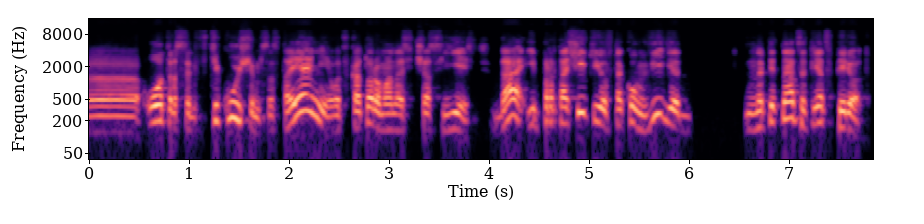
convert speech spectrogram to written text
э, отрасль в текущем состоянии, вот в котором она сейчас есть, да, и протащить ее в таком виде на 15 лет вперед.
